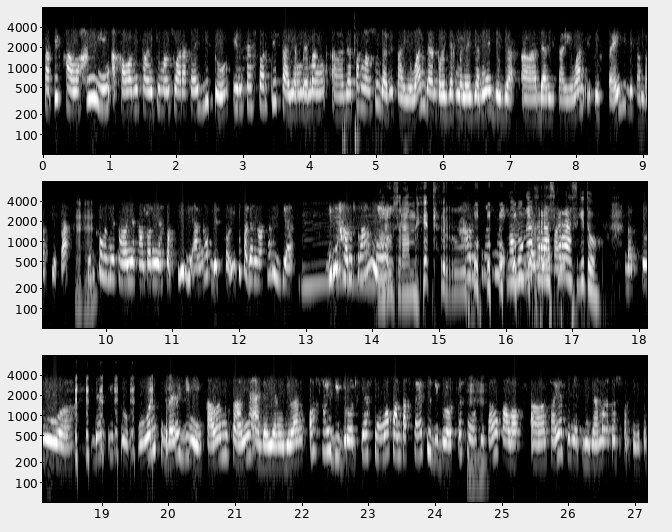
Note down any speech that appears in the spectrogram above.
Tapi kalau hening, ah, kalau misalnya cuma suara kayak gitu, investor kita yang memang eh, datang langsung dari Taiwan dan project manajernya juga eh, dari Taiwan itu stay di kantor kita. Mhm. Jadi kalau misalnya kantornya sepi, dianggap desko itu pada nggak kerja. Hmm. Jadi harus rame. Harus rame terus. Harus rame. Ngomongnya keras-keras gitu. Betul. Dan itu pun sebenarnya gini, kalau misalnya ada yang bilang, oh saya di broadcast, semua kontak saya tuh di broadcast ngasih tahu kalau uh, saya punya pinjaman atau seperti itu.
